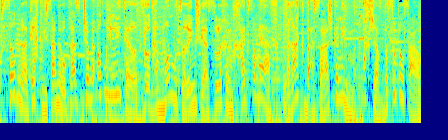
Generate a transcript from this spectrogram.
סוד מרכך כביסה מרוכז 900 מיליליטר. ועוד המון מוצרים שיעשו לכם חג שמח. רק בעשרה שקלים. עכשיו בסופר סופר פארם,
